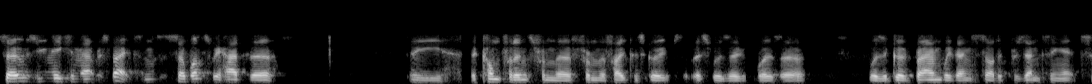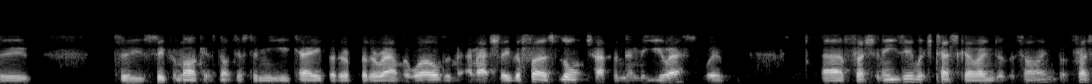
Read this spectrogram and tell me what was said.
so it was unique in that respect. And so once we had the the the confidence from the from the focus groups that this was a was a was a good brand, we then started presenting it to to supermarkets, not just in the UK but but around the world. And, and actually, the first launch happened in the US with uh, Fresh and Easy, which Tesco owned at the time. But Fresh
